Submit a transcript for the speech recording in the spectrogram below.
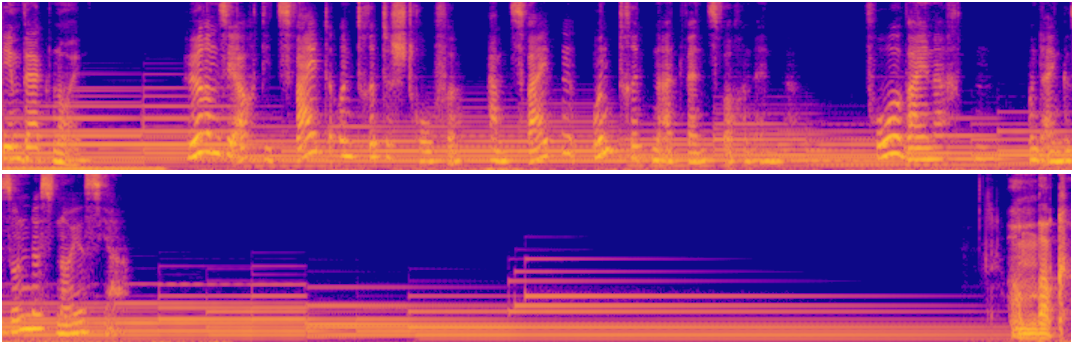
dem Werk 9. Hören Sie auch die zweite und dritte Strophe am zweiten und dritten Adventswochenende. Frohe Weihnachten und ein gesundes neues Jahr. Humbug.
